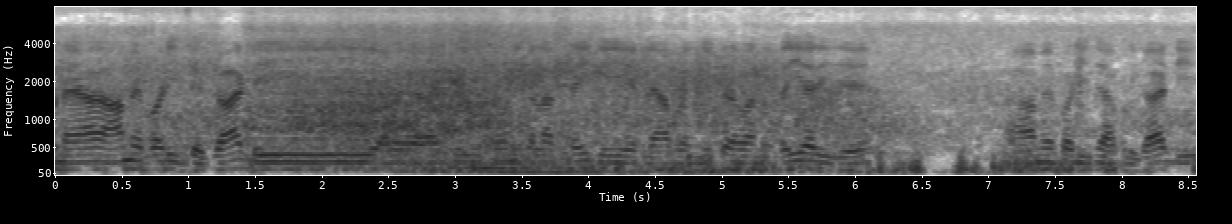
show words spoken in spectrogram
ને આમે પડી છે ગાડી. હવે ત્રણ કલાક થઈ ગઈ એટલે આપણે નીકળવાની તૈયારી છે. આમે પડી છે આપણી ગાડી.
